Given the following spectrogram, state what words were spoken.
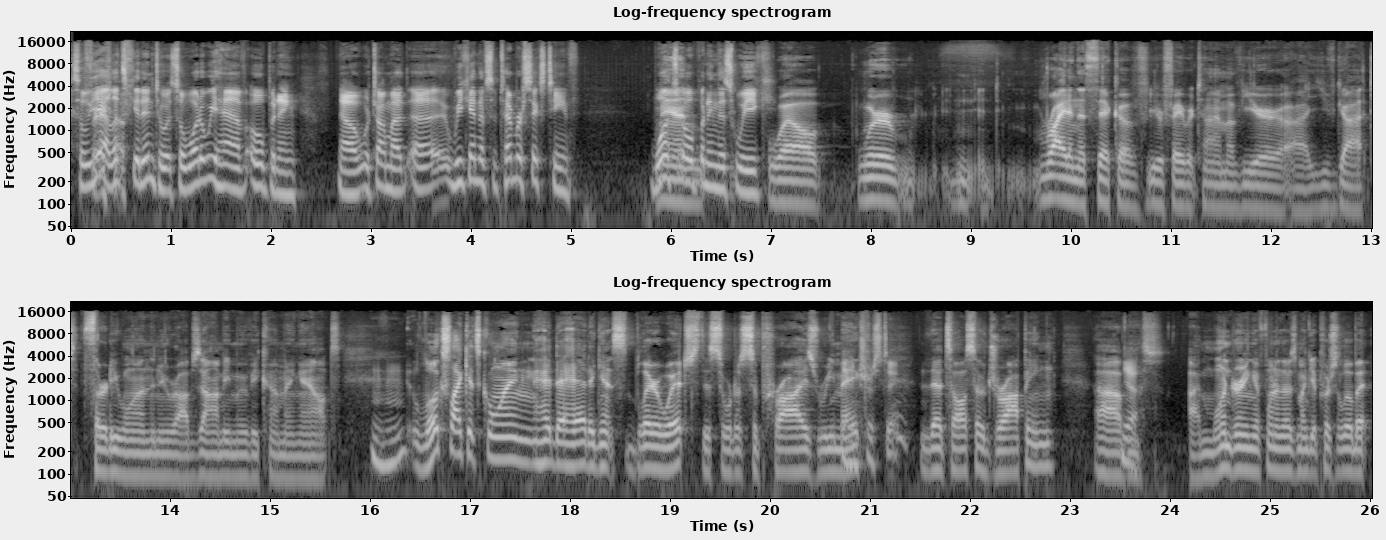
So yeah, let's get into it. So what do we have opening? Now we're talking about uh, weekend of September 16th. What's Man. opening this week? well, we're right in the thick of your favorite time of year. Uh, you've got 31, the new Rob Zombie movie coming out. Mm-hmm. It looks like it's going head to head against Blair Witch, this sort of surprise remake Interesting. that's also dropping. Um, Yes. I'm wondering if one of those might get pushed a little bit.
